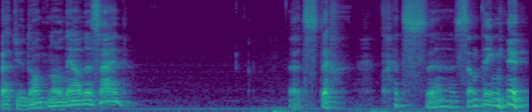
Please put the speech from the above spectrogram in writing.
but you don't know the other side. That's the, that's uh, something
